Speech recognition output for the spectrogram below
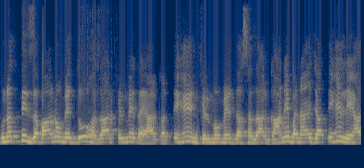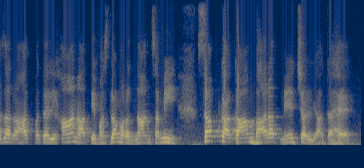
उनतीस जबानों में 2000 फ़िल्में तैयार करते हैं। इन फ़िल्मों में 10,000 गाने बनाए जाते हैं। लिहाजा राहत फ़तेह अली खान आतिफ असलम और अदनान समी सब का काम भारत में चल जाता है।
